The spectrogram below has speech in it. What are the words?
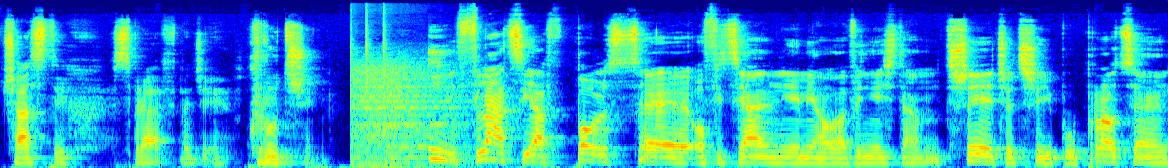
czas tych spraw będzie krótszy. Inflacja w Polsce oficjalnie miała wynieść tam 3 czy 3,5%,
